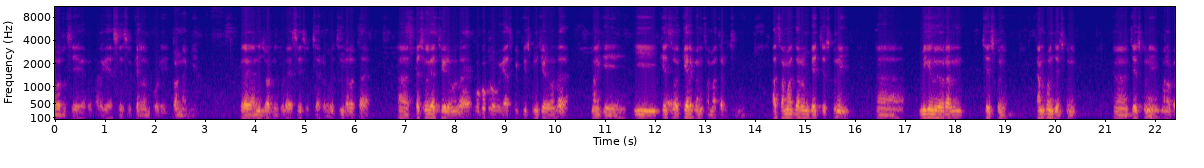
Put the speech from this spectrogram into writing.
రోడ్ల సిఐ గారు అలాగే ఎస్ఎస్ కిల్లంపూడి తొండంగి ఇలా అన్ని చోట్ల నుంచి కూడా ఎస్ఎస్ వచ్చారు. వచ్చిన తర్వాత స్పెషల్గా చేయడం వల్ల ఒక్కొక్కరు ఒక్కొక్క ఆస్పెక్ట్ తీసుకుని చేయడం వల్ల మనకి ఈ కేసులో కీలకమైన సమాచారం వచ్చింది. ఆ సమాచారం బేస్ చేసుకుని మిగిలిన వివరాలను చేసుకుని కన్ఫర్మ్ చేసుకుని చేసుకుని మన ఒక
